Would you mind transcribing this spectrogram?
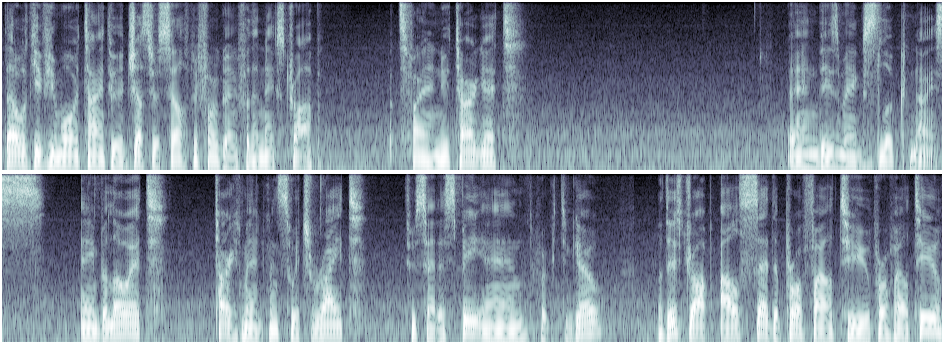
That will give you more time to adjust yourself before going for the next drop. Let's find a new target. And these MiGs look nice. Aim below it, target management switch right to set a SP and we're good to go. For this drop, I'll set the profile to profile 2,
